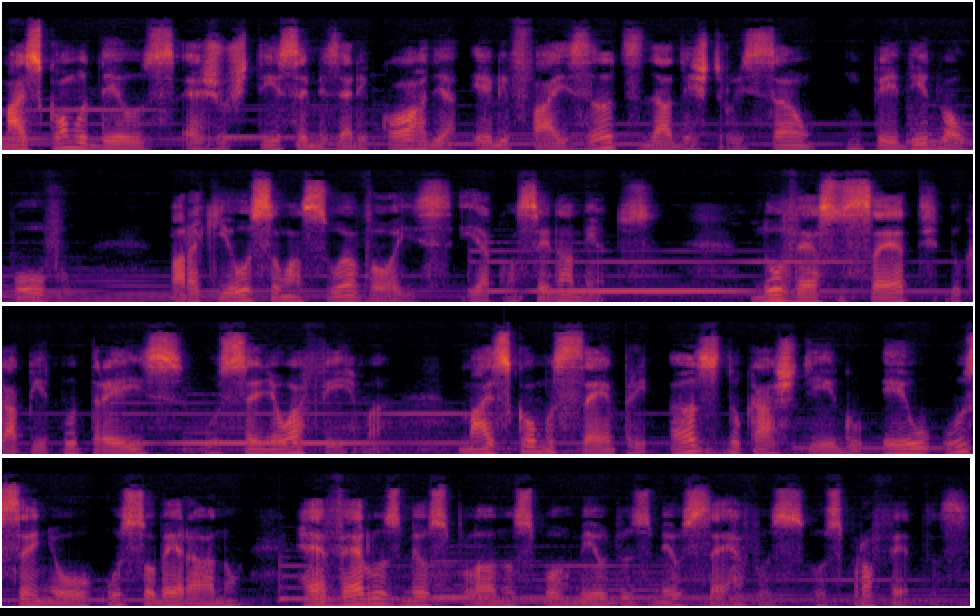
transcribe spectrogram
Mas como Deus é justiça e misericórdia, ele faz antes da destruição um pedido ao povo para que ouçam a sua voz e aconselhamentos. No verso 7 do capítulo 3, o Senhor afirma: Mas como sempre, antes do castigo, eu, o Senhor, o soberano, revelo os meus planos por meio dos meus servos, os profetas.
